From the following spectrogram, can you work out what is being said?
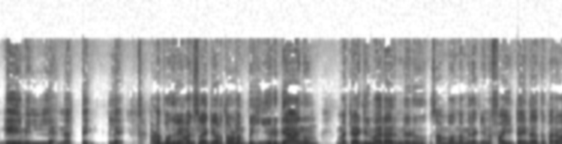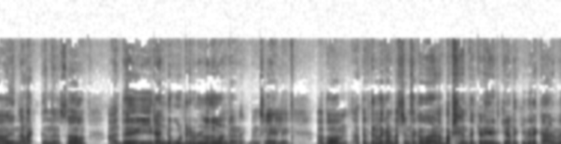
ഗെയിം ഇല്ല. നത്തിങ് അല്ലേ? അവിടെ പൊതുവേ മനസ്സിലാക്കിയോർത്തോളം ഇപ്പോൾ ഈ ഒരു ഗാങ്ങും മറ്റേ അഖിൽമാരാറിന്റെ ഒരു സംഭവം തമ്മിലൊക്കെയാണ് ഫൈറ്റ് അതിന്റെ അകത്ത് പരമാവധി നടക്കുന്നത്. സോ അത് ഈ രണ്ട് കൂട്ടരുള്ളത് കൊണ്ടാണ് മനസ്സിലായില്ലേ? അപ്പോൾ അത്തരത്തിലുള്ള കണ്ടസ്റ്റൻസ് ഒക്കെ വേണം. പക്ഷെ എന്തൊക്കെയാണ് എനിക്ക് ഇടയ്ക്ക് ഇവരെ കാണുമ്പോൾ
